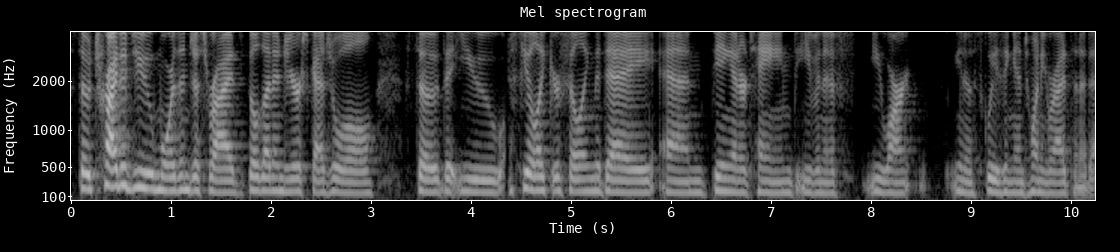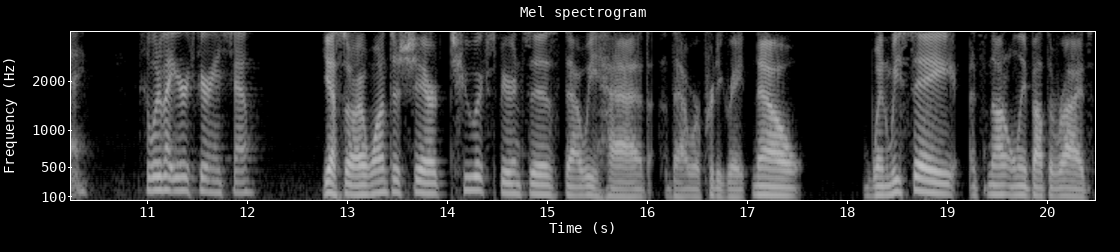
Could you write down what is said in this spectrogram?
so try to do more than just rides. Build that into your schedule so that you feel like you're filling the day and being entertained, even if you aren't you know squeezing in 20 rides in a day. So what about your experience, Joe? Yeah, so I want to share two experiences that we had that were pretty great. Now, when we say it's not only about the rides,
